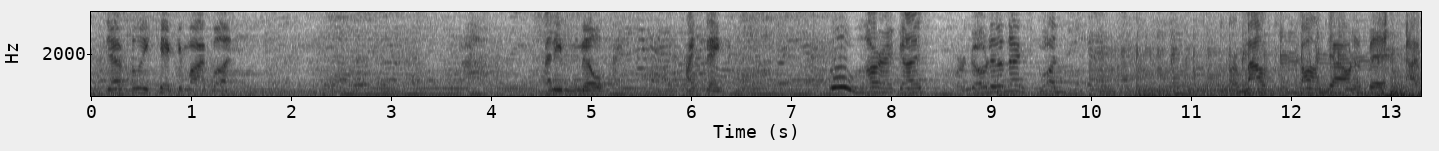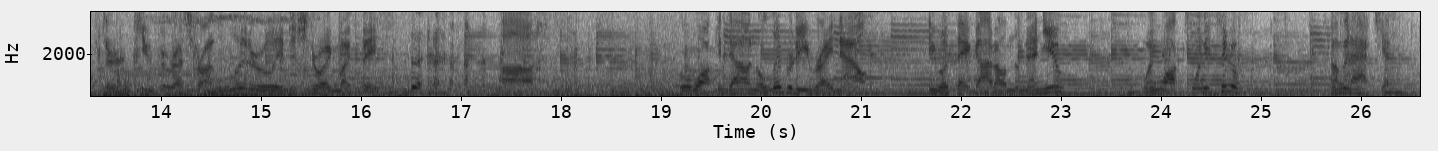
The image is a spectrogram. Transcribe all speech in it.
is definitely kicking my butt. I need milk, I think. Woo! All right, guys, we're going to the next one. Our mouths have calmed down a bit after Cuca Restaurant literally destroying my face. uh, we're walking down to Liberty right now. See what they got on the menu. Wing Walk 22. Coming at you.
